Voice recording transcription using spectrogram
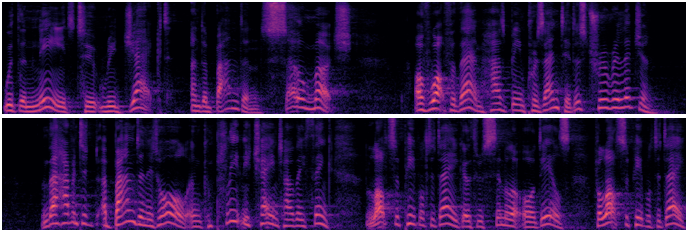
with the need to reject and abandon so much of what for them has been presented as true religion. And they're having to abandon it all and completely change how they think. Lots of people today go through similar ordeals. For lots of people today,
